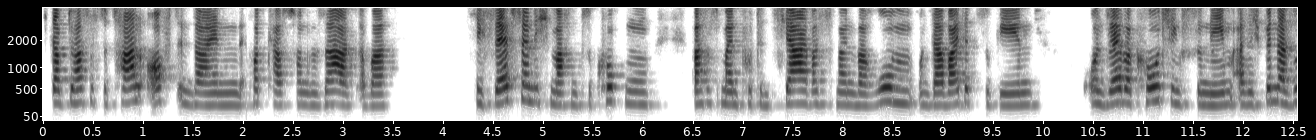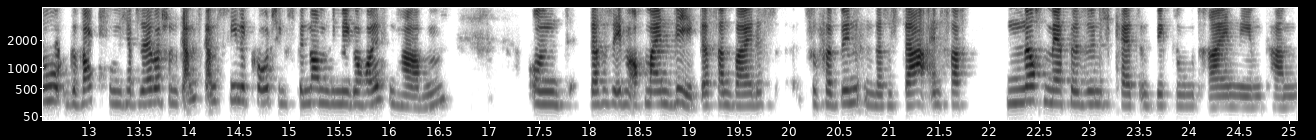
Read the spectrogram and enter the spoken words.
ich glaube, du hast es total oft in deinen Podcast schon gesagt, aber sich selbstständig machen, zu gucken, was ist mein Potenzial, was ist mein Warum und da weiterzugehen und selber Coachings zu nehmen. Also ich bin da so gewachsen. Ich habe selber schon ganz, ganz viele Coachings genommen, die mir geholfen haben. Und das ist eben auch mein Weg, das dann beides zu verbinden, dass ich da einfach noch mehr Persönlichkeitsentwicklung mit reinnehmen kann,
